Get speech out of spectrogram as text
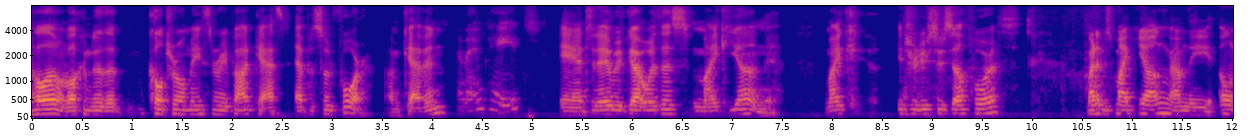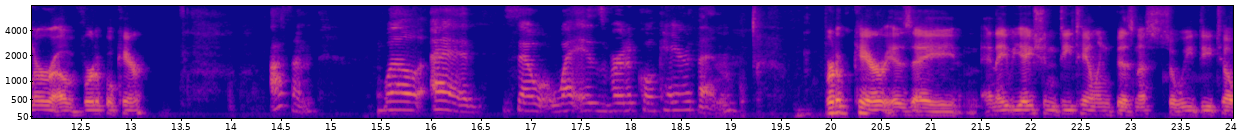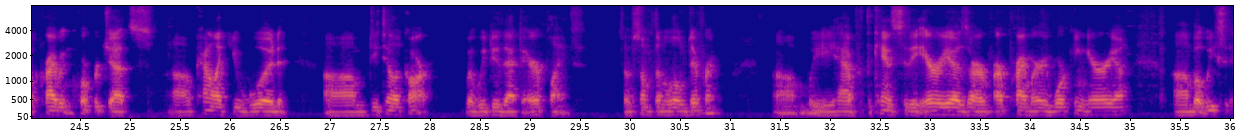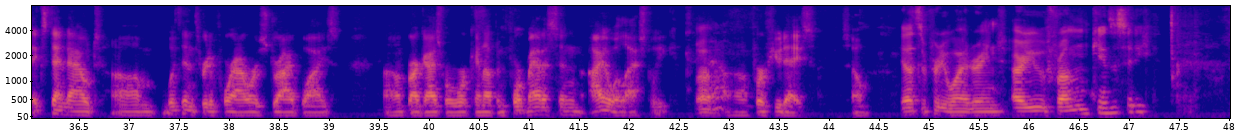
Hello and welcome to the Cultural Masonry Podcast, episode four. I'm Kevin, And I'm Paige. and today we've got with us Mike Young. Mike, introduce yourself for us. My name is Mike Young. I'm the owner of Vertical Care. Awesome. Well, uh, so what is vertical care then? Vertical Care is a an aviation detailing business. So we detail private and corporate jets, uh, kind of like you would um, detail a car, but we do that to airplanes. So something a little different. Um, we have the Kansas City area as our, our primary working area, um, but we extend out um, within three to four hours drive wise. Uh, our guys were working up in Fort Madison, Iowa last week Wow. Uh, for a few days. So Yeah, that's a pretty wide range. Are you from Kansas City?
